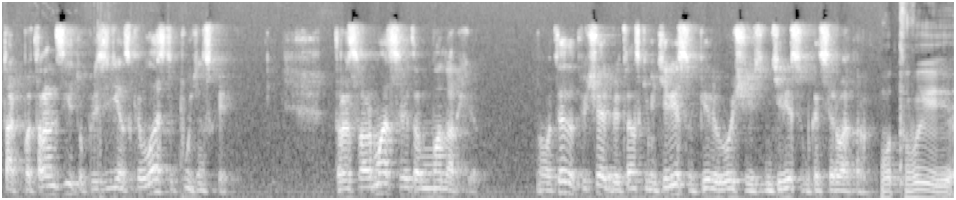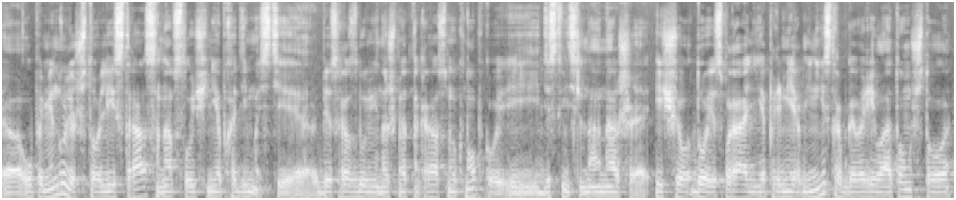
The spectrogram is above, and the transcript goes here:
так, по транзиту президентской власти, путинской, трансформации этого в монархию. Вот это отвечает британским интересам, в первую очередь интересам консерваторов. Вот вы э, упомянули, что Ли Страс, она в случае необходимости э, без раздумий нажмет на красную кнопку, и действительно наша еще до избрания премьер-министров говорила о том, что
